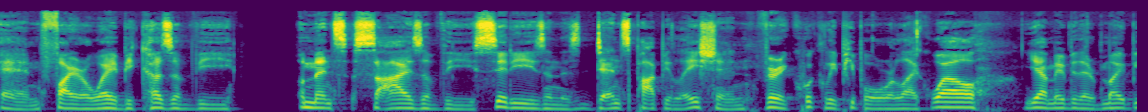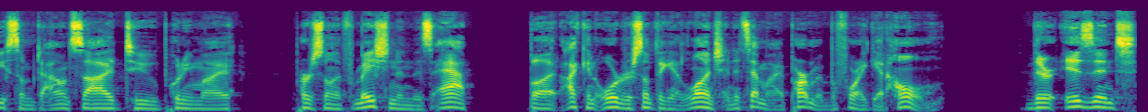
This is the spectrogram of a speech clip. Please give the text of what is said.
and fire away because of the immense size of the cities and this dense population. Very quickly, people were like, well, yeah, maybe there might be some downside to putting my personal information in this app, but I can order something at lunch and it's at my apartment before I get home. There isn't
